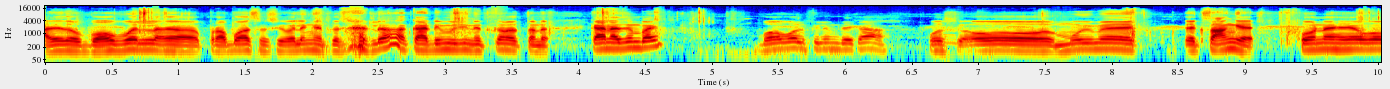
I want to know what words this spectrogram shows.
అదేదో బాహుబలి ప్రభాస్ శివలింగం ఎత్తుకొచ్చినట్లు కటింగ్ మిషన్ ఎత్తుకొని వస్తుండే. కానీ అజింబాయ్ బాహుబలి ఫిలిం దేకా ఓ ఓ మూవీ మే ఎక్ సాంగ్ है కోన హే ఓ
